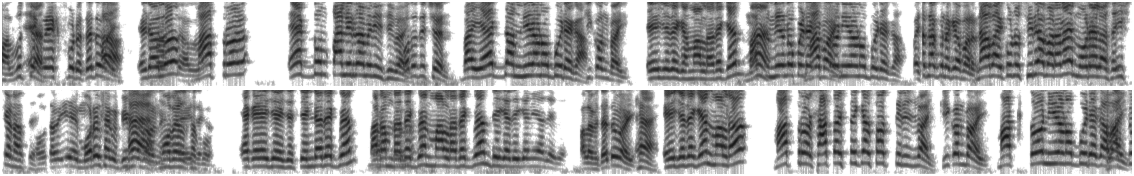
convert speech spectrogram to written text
মাল বুঝছেন? একদম এক্সপোর্ট তাই তো ভাই? হ্যাঁ, এটা হলো মাত্র একদম পানির দামে দিয়েছি ভাই। কত দিচ্ছেন? ভাই একদম নিরানব্বই টাকা। কি কোন ভাই? এই যে দেখেন মালটা দেখেন মাত্র হ্যাঁ, নিরানব্বই টাকা মাত্র ভাই। নিরানব্বই টাকা। থাকব নাকি আবার? না ভাই কোনো সিরা ভাড়া নাই মডেল আছে স্ট্যান্ড আছে। মডেল থাকবে বিভিন্ন হ্যাঁ থাকব। এক এই যে এই যে চেনটা দেখবেন বাটামটা দেখবেন মালটা দেখবেন দেখে দেখে নিয়ে যাবে। তাই তো ভাই? হ্যাঁ এই যে দেখেন মালটা মাত্র সাতাশ থেকে ছত্রিশ ভাই। কি কোন ভাই? মাত্র নিরানব্বই টাকা ভাই। মাত্র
